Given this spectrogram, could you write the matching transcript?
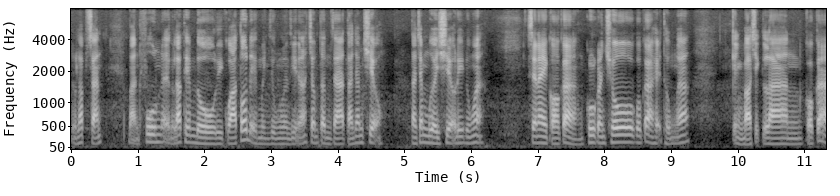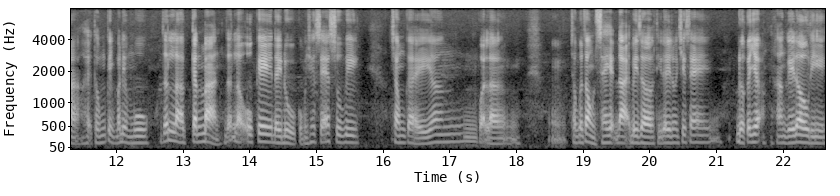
được lắp sẵn bản full lại lắp thêm đồ thì quá tốt để mình dùng gì đó trong tầm giá 800 triệu 810 triệu đi đúng không ạ Xe này có cả cruise control, có cả hệ thống cảnh báo trịch làn, có cả hệ thống cảnh báo điểm mù rất là căn bản, rất là ok, đầy đủ của một chiếc xe SUV trong cái gọi là ừ, trong cái dòng xe hiện đại bây giờ thì đây là một chiếc xe được đấy ạ. Hàng ghế đầu thì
